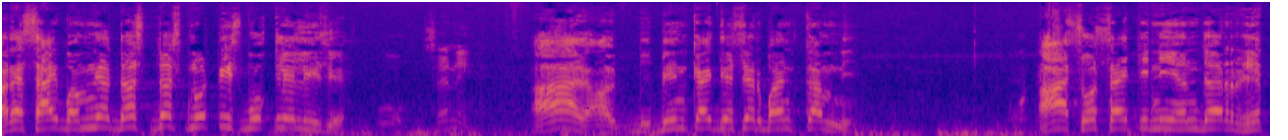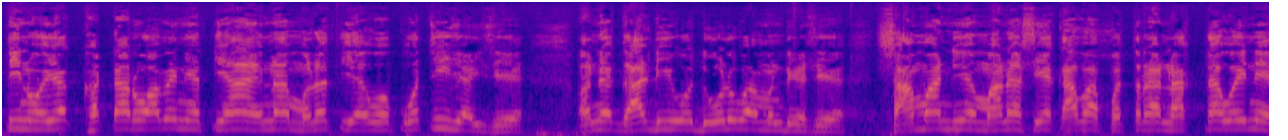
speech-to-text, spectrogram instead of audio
અરે સાહેબ અમને દસ દસ નોટિસ મોકલેલી છે. હા બિનકાયદેસર બાંધકામની. આ સોસાયટીની અંદર રેતીનો એક ખટારો આવે ને ત્યાં એના મળતિયાઓ પહોંચી જાય છે અને ગાડીઓ દોડવા માંડે છે. સામાન્ય માણસ એક આવા પતરા નાખતા હોય ને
